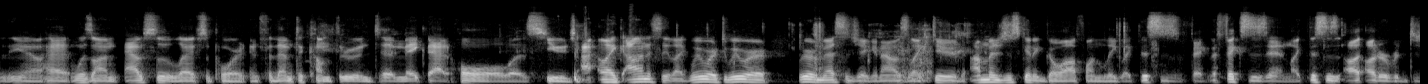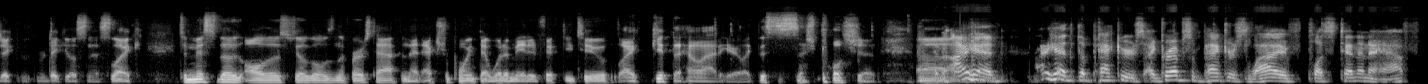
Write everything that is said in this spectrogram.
you know had was on absolute life support and for them to come through and to make that hole was huge. I, like honestly like we were we were we were messaging and i was like dude i'm gonna just gonna go off on the league. Like this is a fix the fix is in. Like this is utter ridic- ridiculousness. Like to miss those all those field goals in the first half and that extra point that would have made it 52 like get the hell out of here. Like this is such bullshit. Uh, I had I had the Packers. I grabbed some Packers live plus 10 and a half.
